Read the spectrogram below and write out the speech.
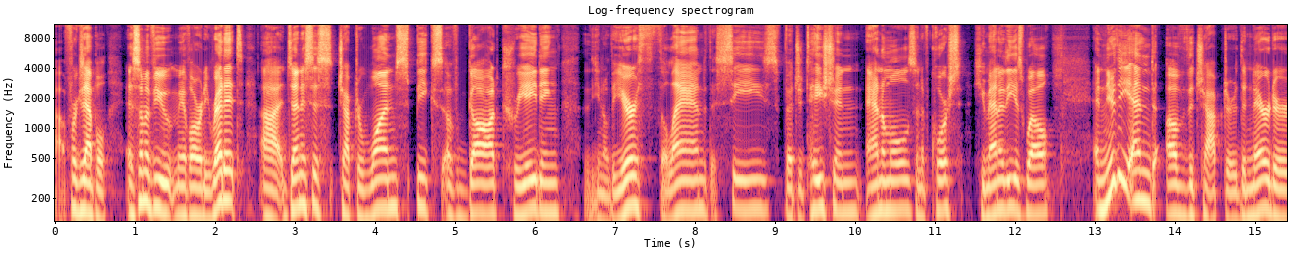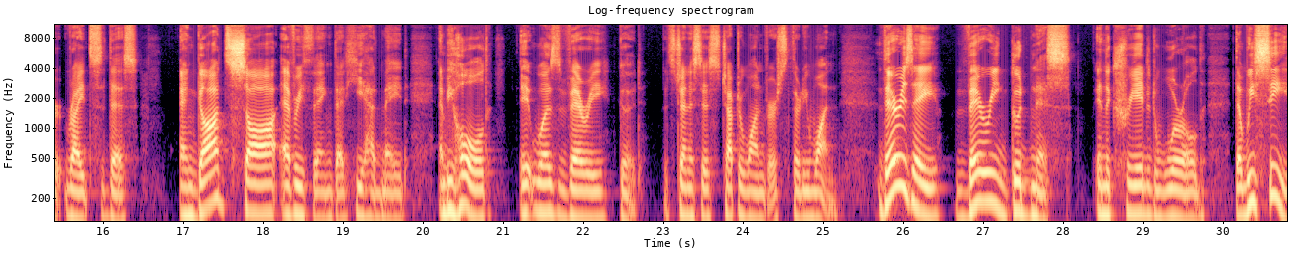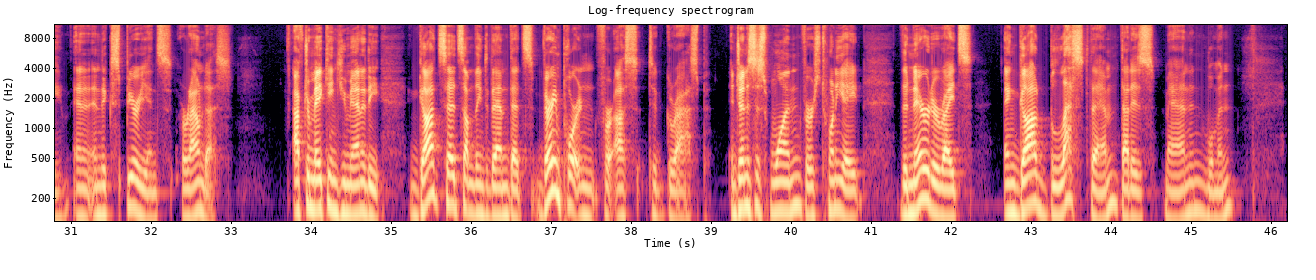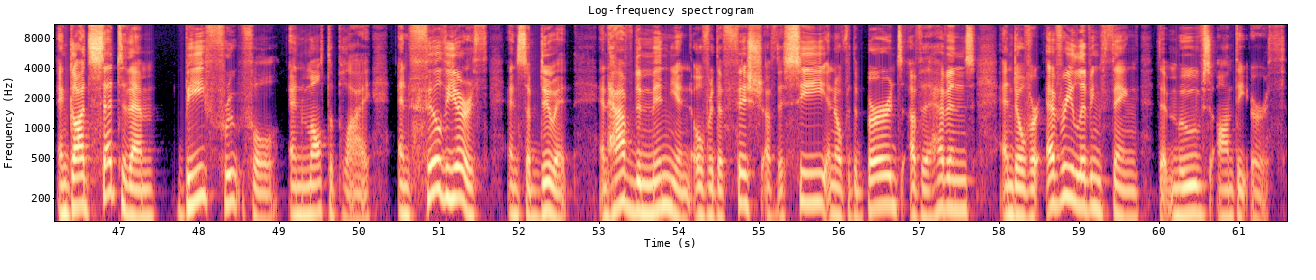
Uh, for example, as some of you may have already read it, uh, Genesis chapter 1 speaks of God creating you know, the earth, the land, the seas, vegetation, animals, and of course, humanity as well. And near the end of the chapter, the narrator writes this And God saw everything that he had made, and behold, it was very good. That's Genesis chapter 1, verse 31. There is a very goodness in the created world that we see and, and experience around us. After making humanity, God said something to them that's very important for us to grasp. In Genesis 1, verse 28, the narrator writes, And God blessed them, that is, man and woman, and God said to them, Be fruitful and multiply, and fill the earth and subdue it and have dominion over the fish of the sea, and over the birds of the heavens, and over every living thing that moves on the earth.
